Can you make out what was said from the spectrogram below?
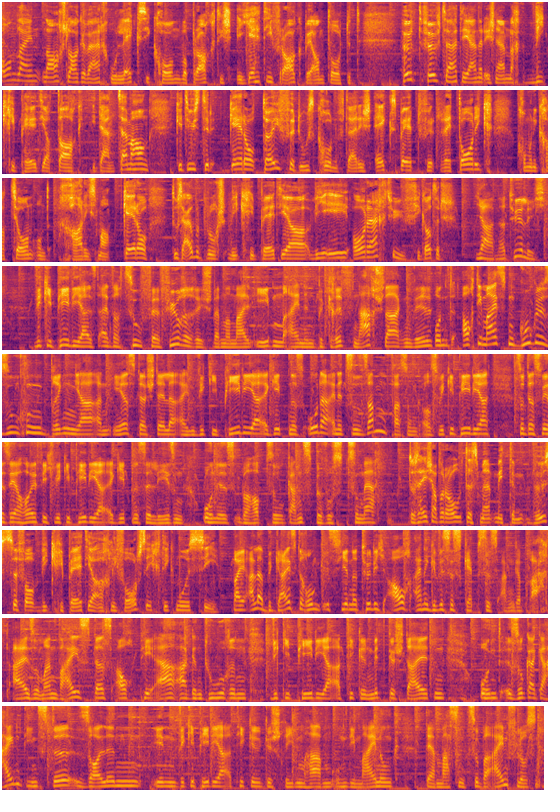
Online-Nachschlagewerk und Lexikon, das praktisch jede Frage beantwortet. Heute, 15. Jänner, ist nämlich Wikipedia-Tag. In diesem Zusammenhang gibt uns der Gero Teuffer die Auskunft. Er ist Experte für Rhetorik, Kommunikation und Charisma. Gero, du selber brauchst Wikipedia wie ich auch recht häufig, oder? Ja, natürlich. Wikipedia ist einfach zu verführerisch, wenn man mal eben einen Begriff nachschlagen will. Und auch die meisten Google-Suchen bringen ja an erster Stelle ein Wikipedia-Ergebnis oder eine Zusammenfassung aus Wikipedia, sodass wir sehr häufig Wikipedia-Ergebnisse lesen, ohne es überhaupt so ganz bewusst zu merken. Du sagst aber auch, dass man mit dem Wissen von Wikipedia ein bisschen vorsichtig muss sein. Bei aller Begeisterung ist hier natürlich auch eine gewisse Skepsis angebracht. Also man weiß, dass auch PR-Agenturen Wikipedia-Artikel mitgestalten und sogar Geheimdienste sollen in Wikipedia-Artikel geschrieben haben, um die Meinung der Massen zu beeinflussen.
